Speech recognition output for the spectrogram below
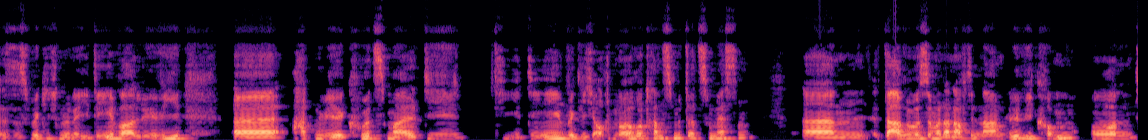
es ist wirklich nur eine Idee war, Löwy, äh, hatten wir kurz mal die, die Idee, wirklich auch Neurotransmitter zu messen. Ähm, darüber sind wir dann auf den Namen Löwy kommen und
